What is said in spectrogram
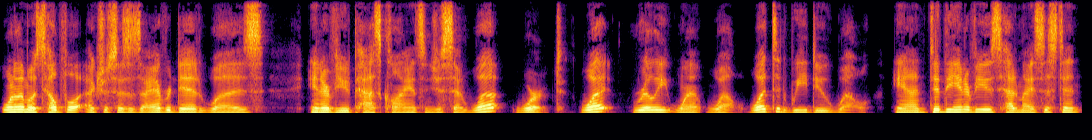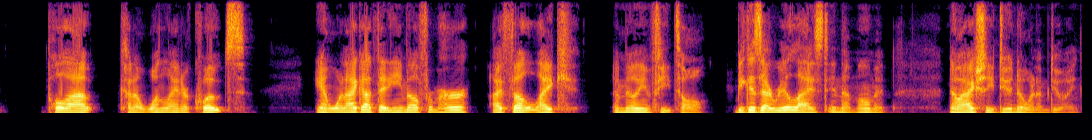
one of the most helpful exercises I ever did was interviewed past clients and just said, what worked? What really went well? What did we do well? And did the interviews, had my assistant pull out kind of one liner quotes. And when I got that email from her, I felt like a million feet tall because I realized in that moment, no, I actually do know what I'm doing.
